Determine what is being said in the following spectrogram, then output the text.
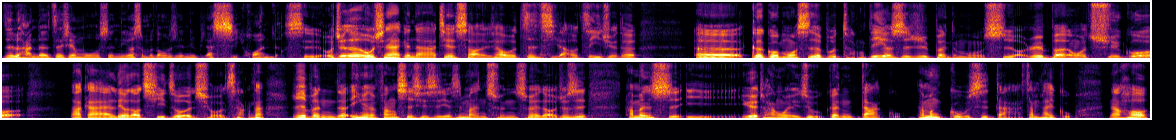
日韩的这些模式，你有什么东西你比较喜欢的？是，我觉得我现在跟大家介绍一下我自己啊，我自己觉得。呃，各国模式的不同。第一个是日本的模式哦，日本我去过大概六到七座的球场。那日本的应援方式其实也是蛮纯粹的、就是他们是以乐团为主，跟大鼓，他们鼓是打三拍鼓，然后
